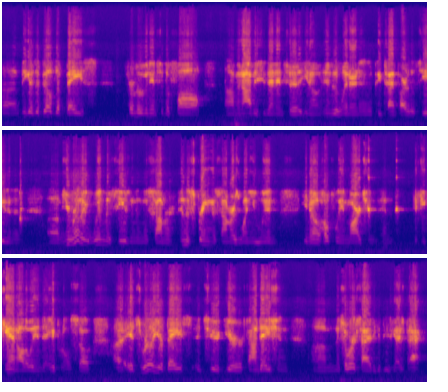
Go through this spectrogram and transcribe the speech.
uh, because it builds a base for moving into the fall um, and obviously then into you know into the winter and into the peak time part of the season. And um, you really win the season in the summer. In the spring and the summer is when you win. You know, hopefully in March and, and if you can, all the way into April. So uh, it's really your base. It's your your foundation. Um, and so we're excited to get these guys back.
